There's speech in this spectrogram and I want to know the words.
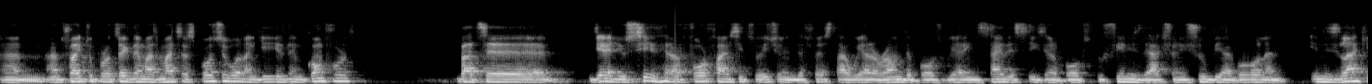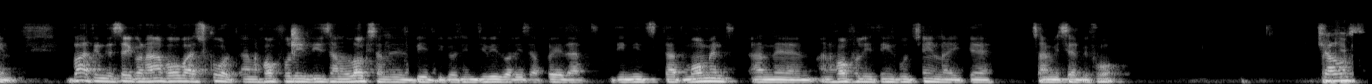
and, and try to protect them as much as possible and give them comfort but uh, yeah you see there are four or five situations in the first half we are around the box we are inside the six yard box to finish the action it should be a goal and it is lacking but in the second half, Auba scored, and hopefully this unlocks a little bit because individually is a player that he needs that moment, and um, and hopefully things will change, like uh, Sammy said before. Charles.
